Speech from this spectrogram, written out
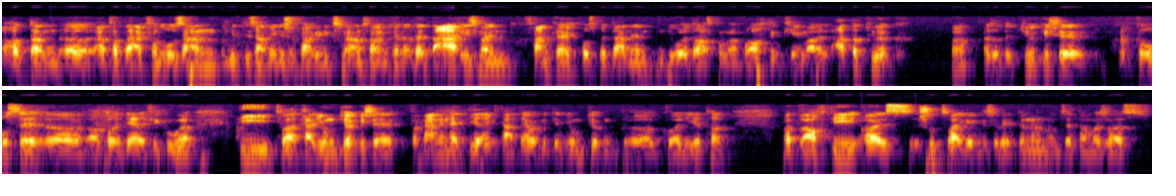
hat dann äh, ein Vertrag von Lausanne mit dieser armenischen Frage nichts mehr anfangen können, weil da ist man in Frankreich, Großbritannien und überall draufgekommen, man braucht den Kemal Atatürk, ja, also die türkische große äh, autoritäre Figur, die zwar keine jungtürkische Vergangenheit direkt hatte, aber mit den Jungtürken äh, koaliert hat. Man braucht die als Schutzwahl gegen die Sowjetunion und seit damals war es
